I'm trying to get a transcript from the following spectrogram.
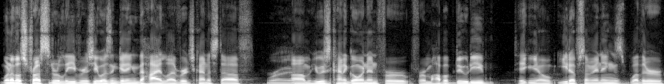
one of those trusted relievers. He wasn't getting the high leverage kind of stuff. Right. Um, he was kind of going in for for mop up duty, taking you know eat up some innings, whether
